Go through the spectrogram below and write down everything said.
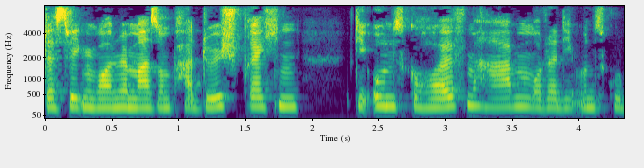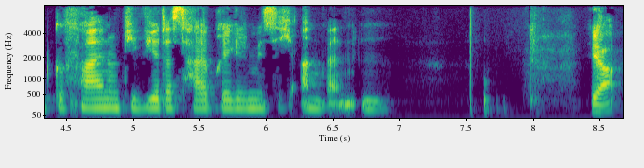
deswegen wollen wir mal so ein paar durchsprechen, die uns geholfen haben oder die uns gut gefallen und die wir deshalb regelmäßig anwenden. Ja,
